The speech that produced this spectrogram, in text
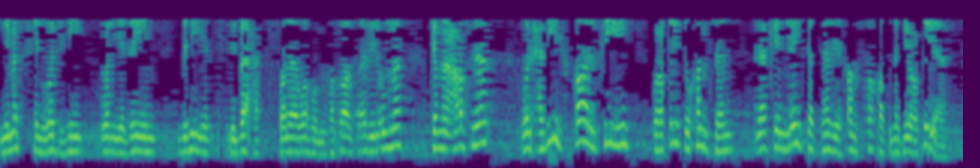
لمسح الوجه واليدين بنية استباحة الصلاة وهو من خصائص هذه الأمة كما عرفنا. والحديث قال فيه أعطيت خمسا لكن ليست هذه خمس فقط التي أعطيها.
